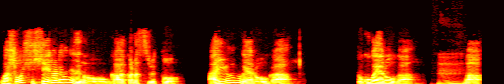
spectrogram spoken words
まあ正直シエラレオネの側からすると、IOM がやろうが、どこがやろうが、うん、まあ、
